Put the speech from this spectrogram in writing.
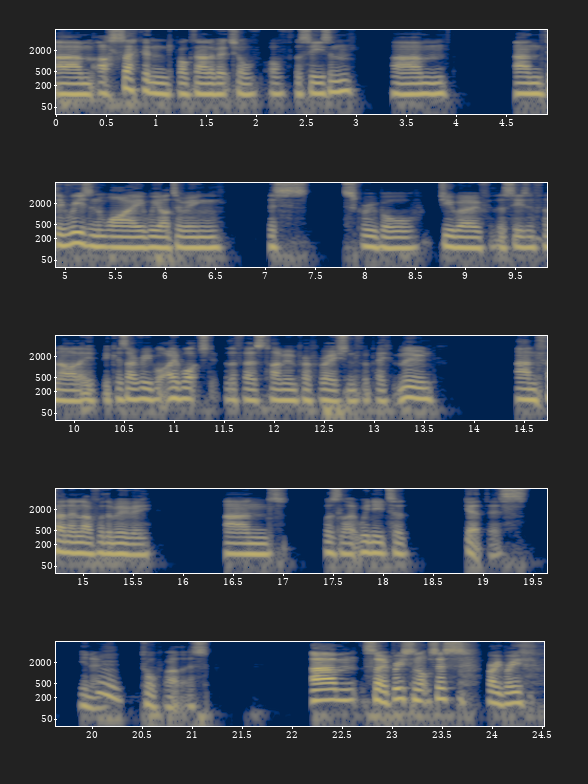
Um, our second Bogdanovich of of the season. Um, and the reason why we are doing this screwball duo for the season finale because I re- I watched it for the first time in preparation for Paper Moon, and fell in love with the movie, and was like, we need to get this, you know, Hmm. talk about this. Um, so brief synopsis, very brief.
